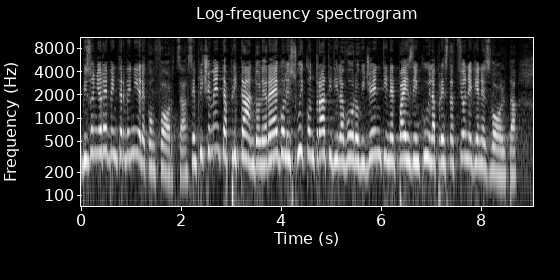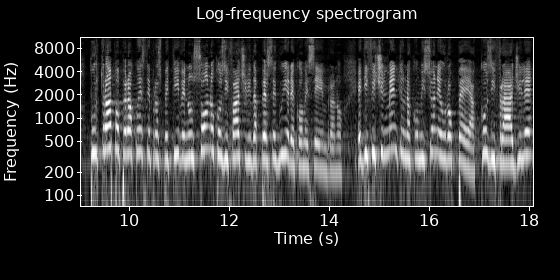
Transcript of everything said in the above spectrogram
Bisognerebbe intervenire con forza, semplicemente applicando le regole sui contratti di lavoro vigenti nel Paese in cui la prestazione viene svolta, Purtroppo però queste prospettive non sono così facili da perseguire come sembrano e difficilmente una Commissione europea così fragile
